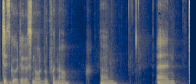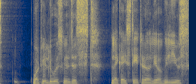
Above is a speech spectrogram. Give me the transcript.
just go to this notebook for now. Um, and what we'll do is we'll just, like I stated earlier, we'll use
